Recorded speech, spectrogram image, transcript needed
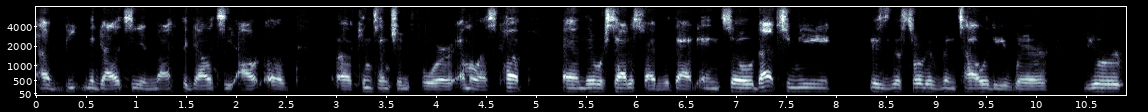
have beaten the Galaxy and knocked the Galaxy out of uh, contention for MLS Cup. And they were satisfied with that. And so that to me is the sort of mentality where your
